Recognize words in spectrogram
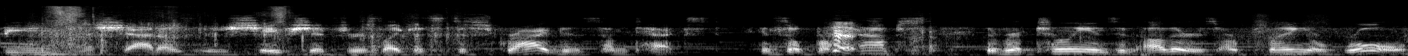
beings in the shadows and these shapeshifters like it's described in some text. And so perhaps the reptilians and others are playing a role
